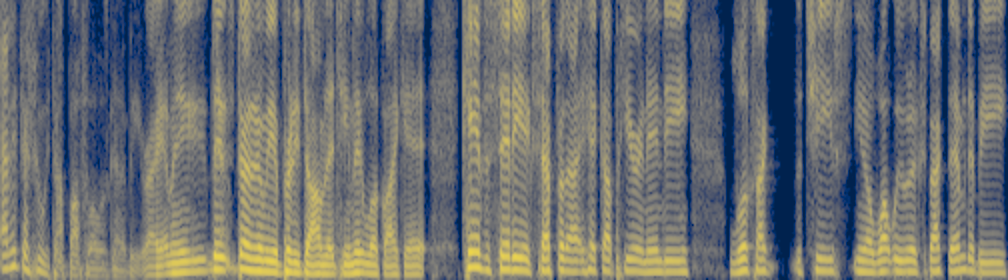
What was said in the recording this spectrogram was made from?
I think that's who we thought Buffalo was going to be, right? I mean, they, they're going to be a pretty dominant team. They look like it. Kansas City, except for that hiccup here in Indy, looks like the Chiefs, you know, what we would expect them to be.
